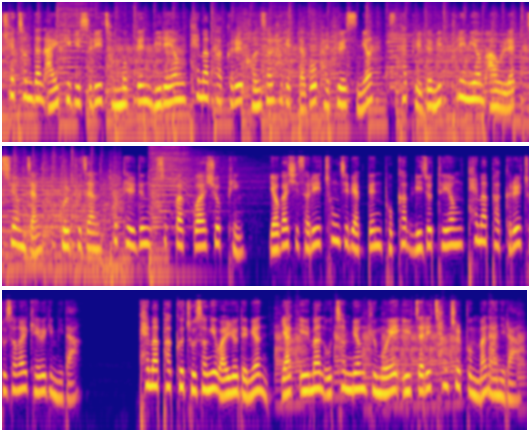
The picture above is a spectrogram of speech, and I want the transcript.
최첨단 IT 기술이 접목된 미래형 테마파크를 건설하겠다고 발표했으며 스타필드 및 프리미엄 아울렛, 수영장, 골프장, 호텔 등 숙박과 쇼핑, 여가시설이 총집약된 복합 리조트형 테마파크를 조성할 계획입니다. 테마파크 조성이 완료되면 약 1만 5천 명 규모의 일자리 창출뿐만 아니라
